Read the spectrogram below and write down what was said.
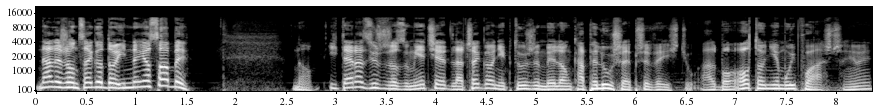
należącego do innej osoby. No i teraz już rozumiecie, dlaczego niektórzy mylą kapelusze przy wyjściu, albo oto nie mój płaszcz. Nie?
